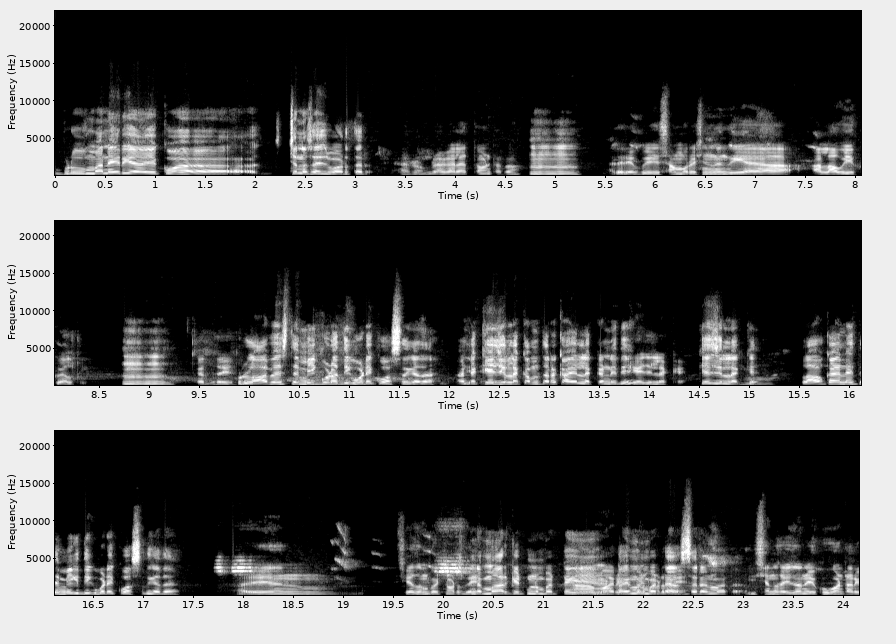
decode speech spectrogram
ఇప్పుడు మన ఏరియా ఎక్కువ చిన్న సైజు వాడతారు. రెండు రకాలు వేస్తా ఉంటారు. అదే రేపు సమ్మర్ వచ్చింది ఆ లావు ఎక్కువ వెళ్తాయి. ఇప్పుడు లావ్ వేస్తే మీకు కూడా దిగుబడి ఎక్కువ వస్తుంది కదా? అంటే కేజీల లెక్క అమ్ముతారా కాయల లెక్క అండి ఇది? కేజీ లెక్క. కేజీల లెక్కే. లావకాయలు అయితే మీకు దిగుబడి ఎక్కువ వస్తుంది కదా? అదే సీజన్ బట్టి ఉంటుంది. అంటే మార్కెట్ను బట్టి టైం బట్టి. వేస్తారనమాట ఈ చిన్న సైజ్ ఎక్కువ కొంటారు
